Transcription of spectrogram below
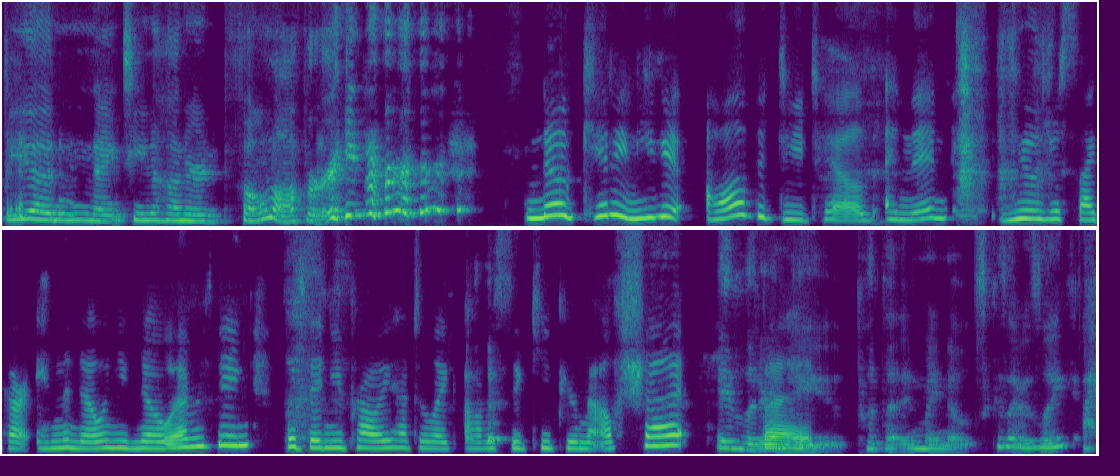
to be a 1900 phone operator. No kidding. You get all the details and then you just like are in the know and you know everything, but then you probably have to like obviously keep your mouth shut. I literally put that in my notes because I was like, I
